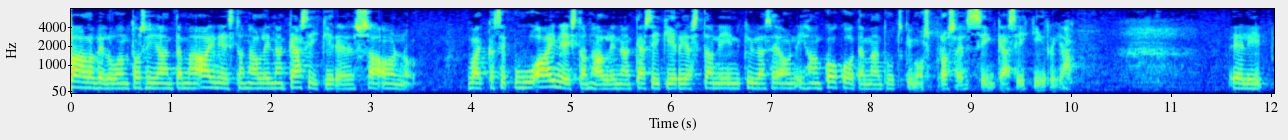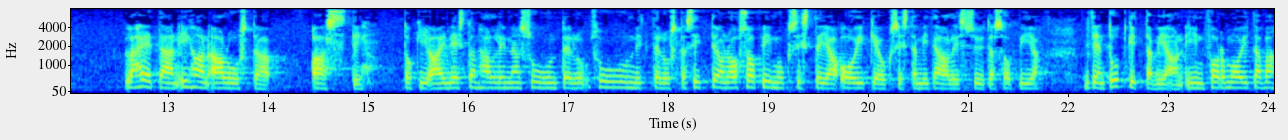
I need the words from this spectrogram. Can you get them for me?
palvelu on tosiaan tämä aineistonhallinnan käsikirja, jossa on, vaikka se puhuu aineistonhallinnan käsikirjasta, niin kyllä se on ihan koko tämän tutkimusprosessin käsikirja. Eli lähdetään ihan alusta asti. Toki aineistonhallinnan suunnittelusta, sitten on sopimuksista ja oikeuksista, mitä olisi syytä sopia, miten tutkittavia on informoitava,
